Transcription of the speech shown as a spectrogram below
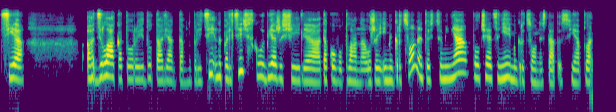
те дела, которые идут а там на, полити- на политическое убежище или а, такого плана уже иммиграционные, то есть у меня, получается, не иммиграционный статус. Я пла-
